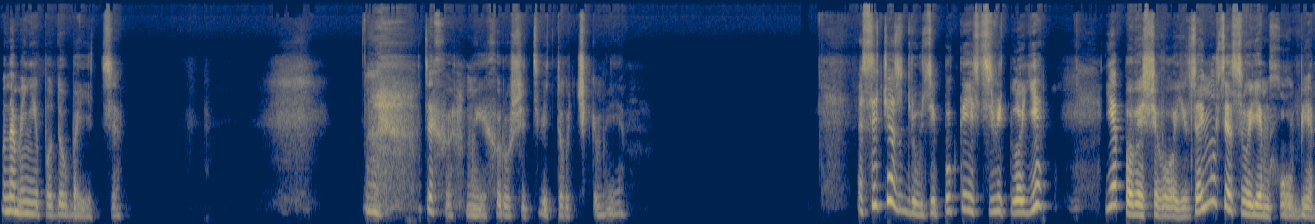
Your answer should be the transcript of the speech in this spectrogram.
Вона мені подобається. Ах, Це мої хороші цвіточки мої. А зараз, друзі, поки світло є, я повишиваю, займуся своїм хобі.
